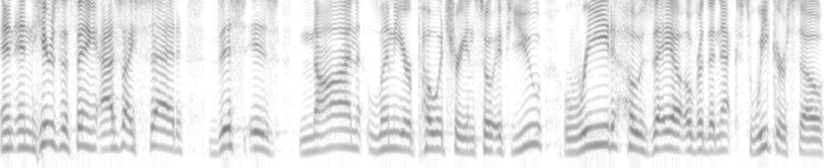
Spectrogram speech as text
And, and here's the thing as I said, this is non linear poetry. And so if you read Hosea over the next week or so,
